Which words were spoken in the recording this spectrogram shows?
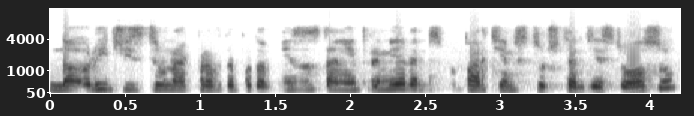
no, Richie Sunak prawdopodobnie zostanie premierem z poparciem 140 osób.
